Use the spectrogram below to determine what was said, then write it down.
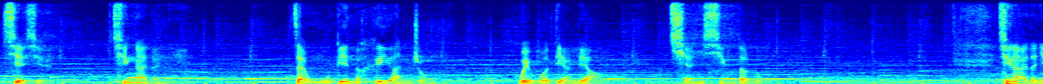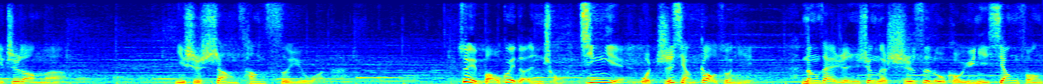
谢谢，亲爱的你，在无边的黑暗中为我点亮前行的路。亲爱的，你知道吗？你是上苍赐予我的最宝贵的恩宠。今夜，我只想告诉你。能在人生的十字路口与你相逢，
